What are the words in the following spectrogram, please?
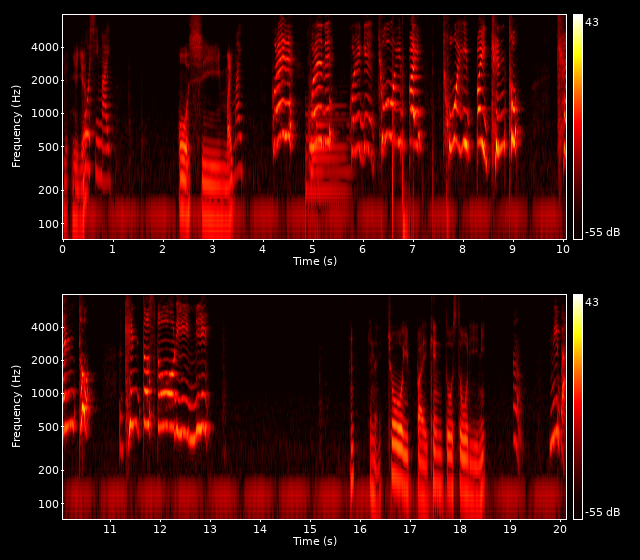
い。やいやいや。おしまい。おしまい。これで、これで、これで超いっぱい、超いっぱいケント、ケント、ケントストーリーに、ん？え何？超いっぱい検討ストーリーにうん、2番。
